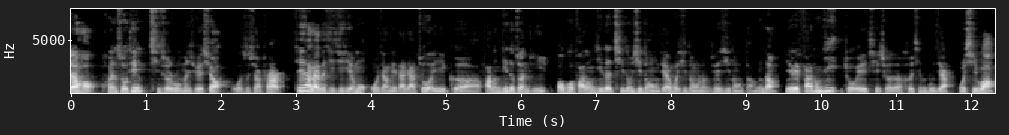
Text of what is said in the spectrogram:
大家好，欢迎收听汽车入门学校，我是小川。接下来的几期节目，我将给大家做一个发动机的专题，包括发动机的启动系统、点火系统、冷却系统等等。因为发动机作为汽车的核心部件，我希望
